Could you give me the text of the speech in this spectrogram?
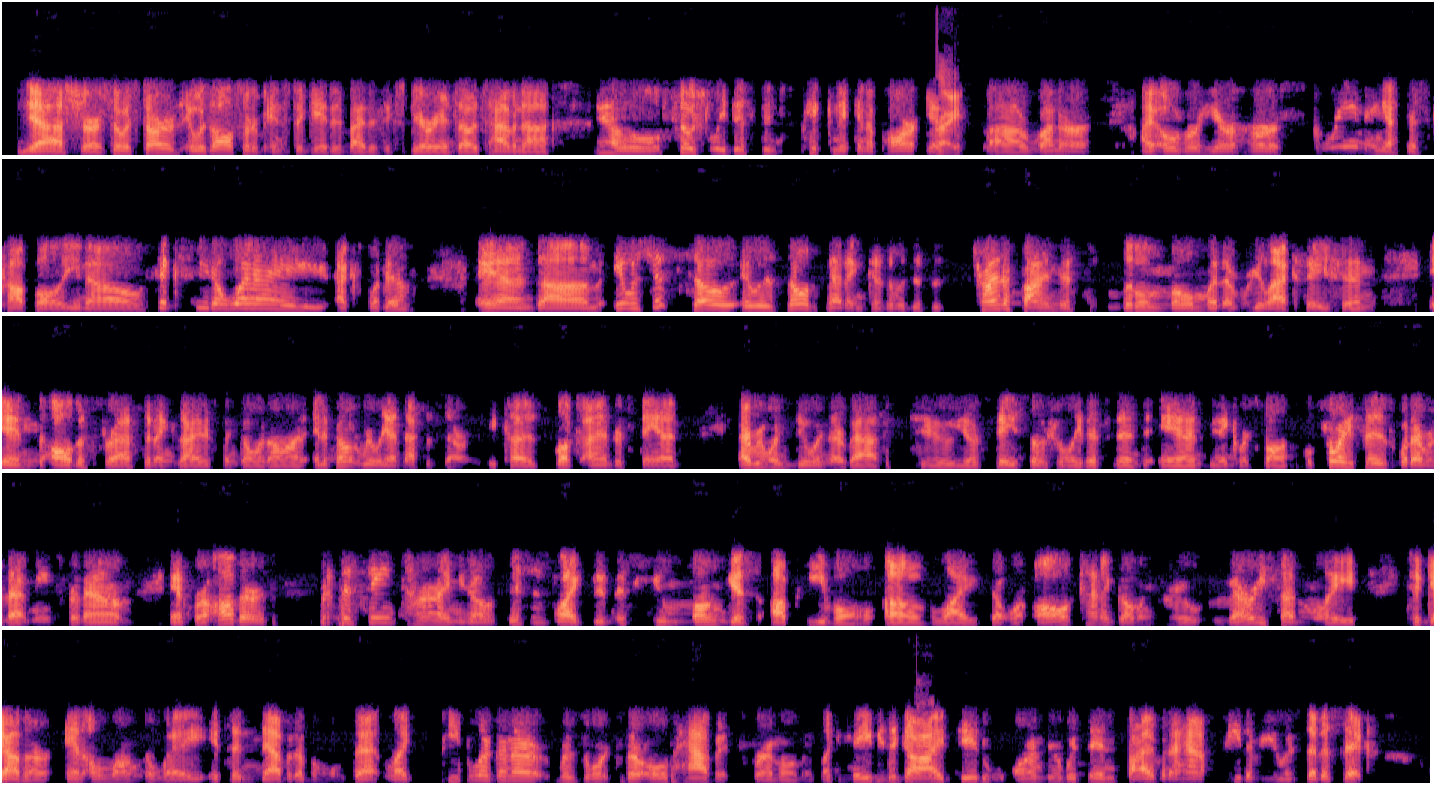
Yeah, sure. So it started. It was all sort of instigated by this experience. I was having a you know socially distanced picnic in a park, and right. uh, runner. I overhear her screaming at this couple, you know, six feet away, expletive, and um, it was just so it was so upsetting because it was just trying to find this little moment of relaxation in all the stress and anxiety that's been going on, and it felt really unnecessary because look, I understand everyone's doing their best to you know stay socially distant and make responsible choices, whatever that means for them and for others. But at the same time, you know, this is like this humongous upheaval of life that we're all kind of going through very suddenly together. And along the way, it's inevitable that like people are going to resort to their old habits for a moment. Like maybe the guy did wander within five and a half feet of you instead of six.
